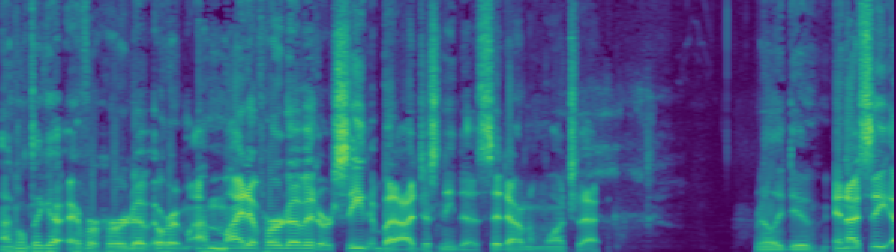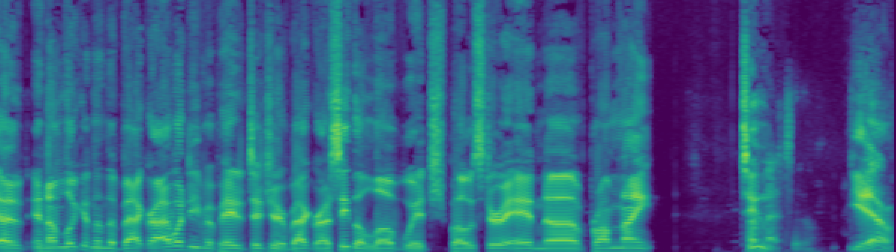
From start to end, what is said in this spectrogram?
I don't think I ever heard of, or I might have heard of it or seen it, but I just need to sit down and watch that. Really do. And I see, uh, and I'm looking in the background. I wasn't even paying attention to your background. I see the Love Witch poster and uh, Prom Night too. that too. Yeah.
